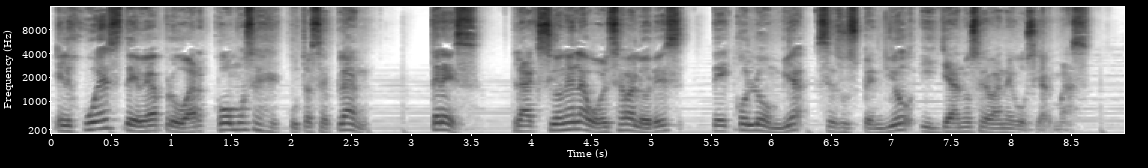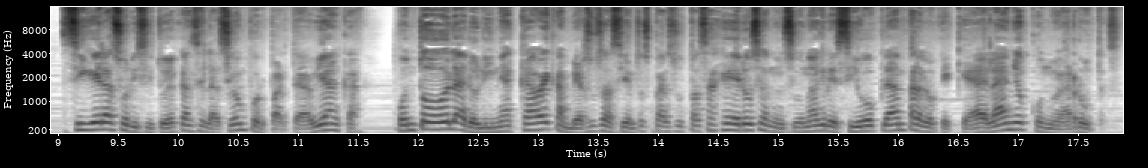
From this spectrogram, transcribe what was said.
El juez debe aprobar cómo se ejecuta ese plan. 3. La acción en la Bolsa de Valores de Colombia se suspendió y ya no se va a negociar más. Sigue la solicitud de cancelación por parte de Avianca. Con todo, la aerolínea acaba de cambiar sus asientos para sus pasajeros y anunció un agresivo plan para lo que queda del año con nuevas rutas.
